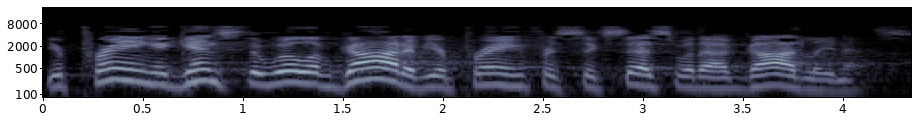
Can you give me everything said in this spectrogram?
You're praying against the will of God if you're praying for success without godliness.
